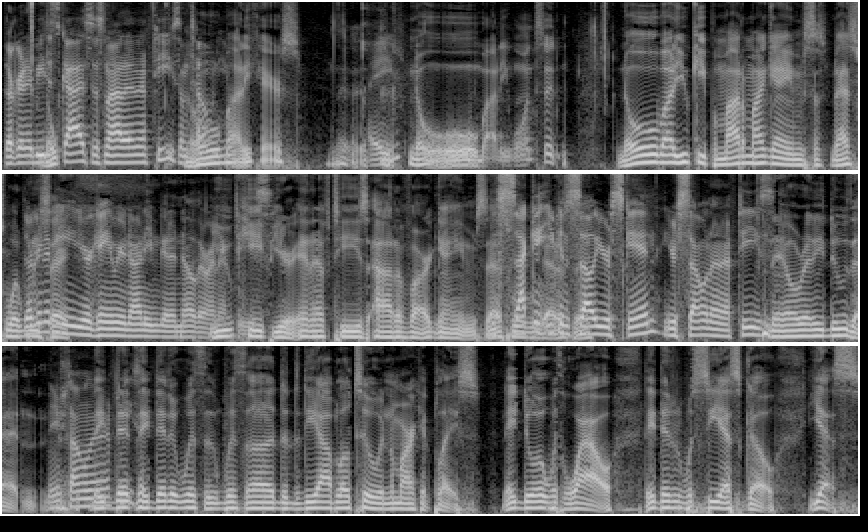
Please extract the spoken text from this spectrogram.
They're going to be disguised as not NFTs. I'm telling you. Nobody cares. Hey. Nobody wants it. Nobody. You keep them out of my games. That's what They're we going to say. be in your game. You're not even going to know they're NFTs. you keep your NFTs out of our games. the That's we second you can say. sell your skin, you're selling NFTs. They already do that. They're selling they NFTs? did. They did it with with uh, the, the Diablo two in the marketplace. They do it with WoW. They did it with CS:GO. Yes,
